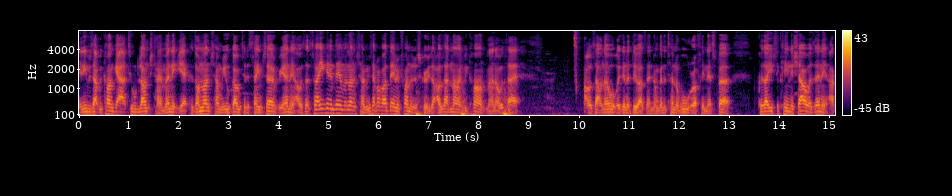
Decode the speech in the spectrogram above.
And he was like, we can't get out till lunchtime, innit? Yeah, because on lunchtime we all go to the same surgery, innit? I was like, so how are you going to do them at lunchtime? He was like, brother, I'll do them in front of the screws. I was like, no, we can't, man. I was like, I was like, I know what we're going to do. I said, I'm going to turn the water off in their spur. Because I used to clean the showers, innit? I,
